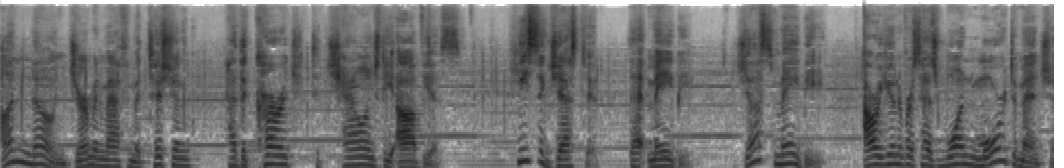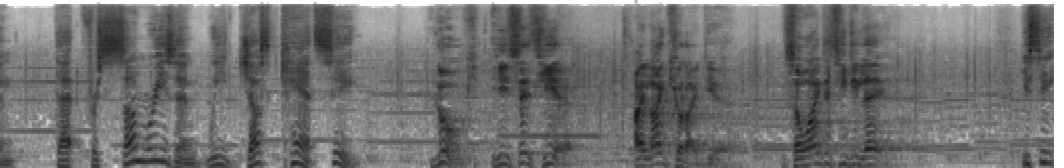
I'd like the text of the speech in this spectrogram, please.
unknown German mathematician, had the courage to challenge the obvious. He suggested that maybe, just maybe, our universe has one more dimension that for some reason we just can't see. Look, he says here, I like your idea. So why does he delay? You see,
